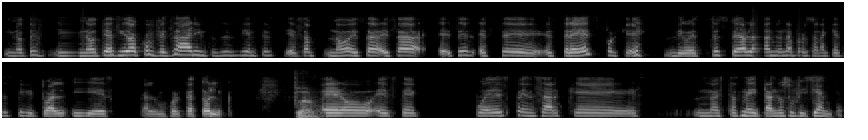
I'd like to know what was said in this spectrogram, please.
no, te, no te has ido a confesar y entonces sientes esa, ¿no? esa, esa, ese, ese estrés porque, digo, esto estoy hablando de una persona que es espiritual y es a lo mejor católica. Claro. Pero este, puedes pensar que no estás meditando suficiente,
